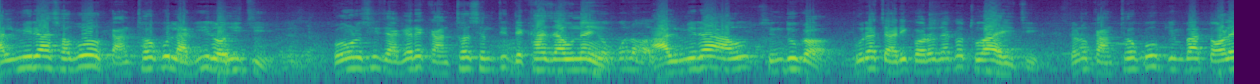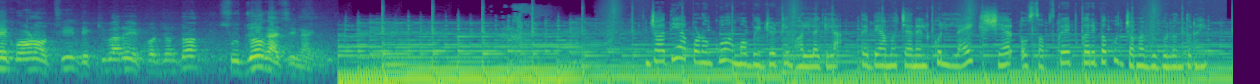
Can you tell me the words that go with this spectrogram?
আলমিরা সব কু লাগি রহিছি କୌଣସି ଜାଗାରେ କାନ୍ଥ ସେମିତି ଦେଖାଯାଉନାହିଁ ଆଲମିରା ଆଉ ସିନ୍ଦୁକ ପୁରା ଚାରି କର ଯାକ ଥୁଆ ହେଇଛି ତେଣୁ କାନ୍ଥକୁ କିମ୍ବା ତଳେ କ'ଣ ଅଛି ଦେଖିବାର ଏପର୍ଯ୍ୟନ୍ତ ସୁଯୋଗ ଆସିନାହିଁ ଯଦି ଆପଣଙ୍କୁ ଆମ ଭିଡ଼ିଓଟି ଭଲ ଲାଗିଲା ତେବେ ଆମ ଚ୍ୟାନେଲକୁ ଲାଇକ୍ ସେୟାର ଓ ସବସ୍କ୍ରାଇବ୍ କରିବାକୁ ଜମା ବି ଭୁଲନ୍ତୁ ନାହିଁ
